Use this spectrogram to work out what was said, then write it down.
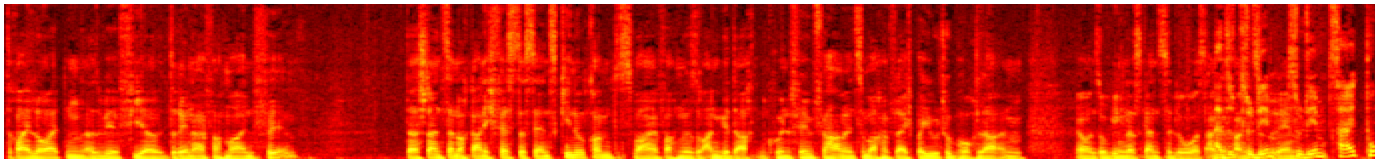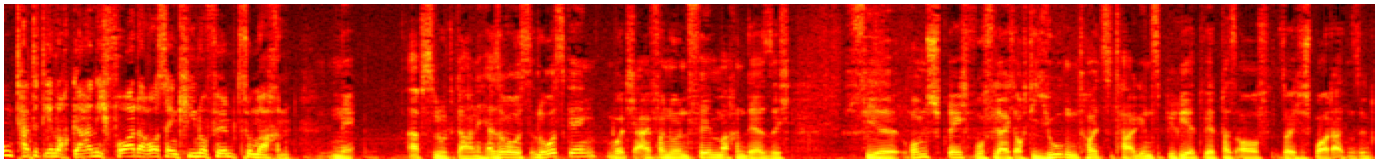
drei Leuten, also wir vier drehen einfach mal einen Film da stand es dann noch gar nicht fest, dass er ins Kino kommt. Es war einfach nur so angedacht, einen coolen Film für Hameln zu machen, vielleicht bei YouTube hochladen. Ja, und so ging das Ganze los. Also zu dem, zu, zu dem Zeitpunkt hattet ihr noch gar nicht vor, daraus einen Kinofilm zu machen? Nee, absolut gar nicht. Also wo es losging, wollte ich einfach nur einen Film machen, der sich viel rumspricht, wo vielleicht auch die Jugend heutzutage inspiriert wird. Pass auf, solche Sportarten sind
